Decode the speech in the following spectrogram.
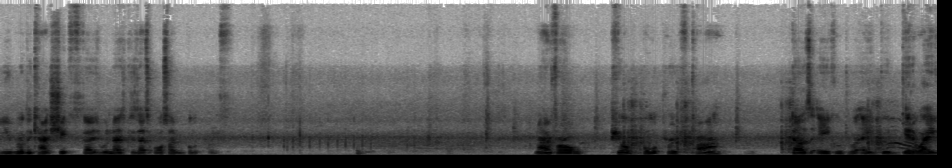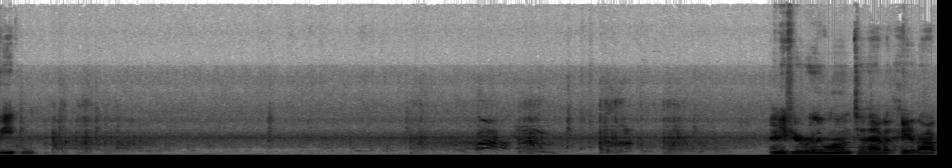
you really can't shoot through those windows because that's also bulletproof. An overall pure bulletproof car does equal to a good getaway vehicle. And if you really want to have it heated up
